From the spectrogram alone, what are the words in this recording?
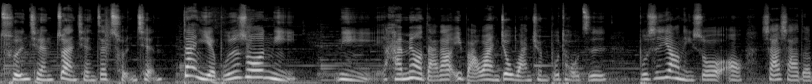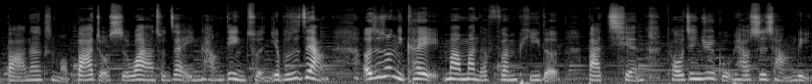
存钱赚钱再存钱。但也不是说你你还没有达到一百万你就完全不投资。不是要你说哦，傻傻的把那什么八九十万啊存在银行定存，也不是这样，而是说你可以慢慢的分批的把钱投进去股票市场里，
